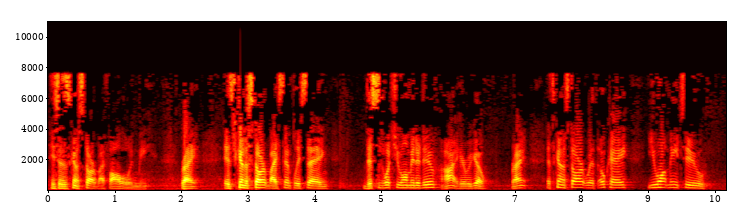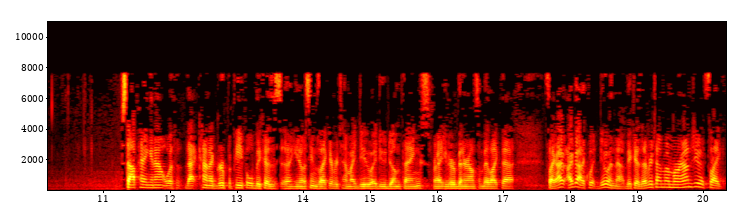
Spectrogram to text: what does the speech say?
he says it's going to start by following me, right? It's going to start by simply saying, this is what you want me to do? All right, here we go, right? It's going to start with, okay, you want me to stop hanging out with that kind of group of people because, uh, you know, it seems like every time I do, I do dumb things, right? You've ever been around somebody like that? It's like, I, I gotta quit doing that because every time I'm around you, it's like,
